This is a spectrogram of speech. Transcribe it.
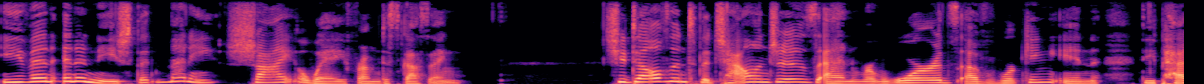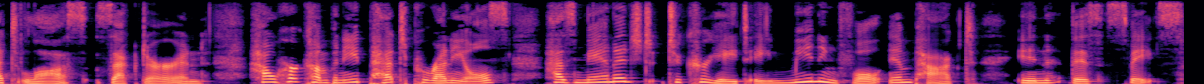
even in a niche that many shy away from discussing. She delves into the challenges and rewards of working in the pet loss sector and how her company, Pet Perennials, has managed to create a meaningful impact in this space.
